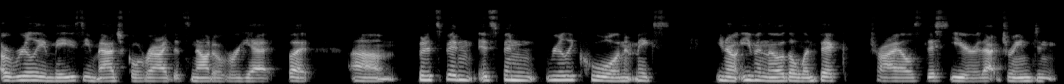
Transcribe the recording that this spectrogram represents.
a really amazing, magical ride that's not over yet. But, um, but it's been, it's been really cool. And it makes, you know, even though the Olympic trials this year, that dream didn't,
